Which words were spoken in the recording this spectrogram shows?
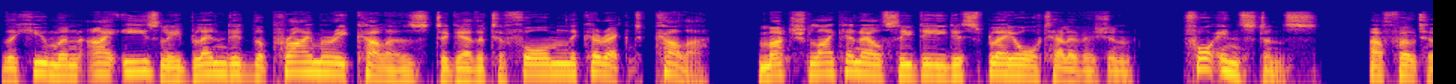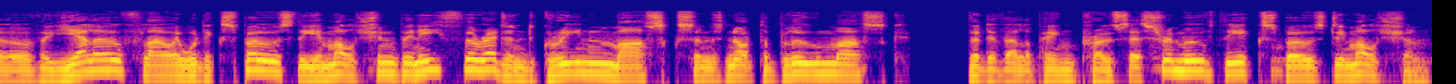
the human eye easily blended the primary colors together to form the correct color, much like an LCD display or television. For instance, a photo of a yellow flower would expose the emulsion beneath the red and green masks and not the blue mask. The developing process removed the exposed emulsion,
